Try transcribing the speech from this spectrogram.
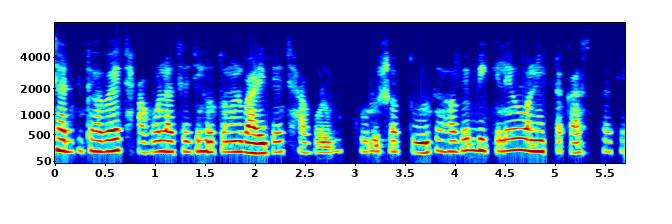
ঝাড় দিতে হবে, ছাগল আছে যেহেতু আমার বাড়িতে ছাগল, গরু সব তুলতে হবে। বিকেলেও অনেকটা কাজ থাকে।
